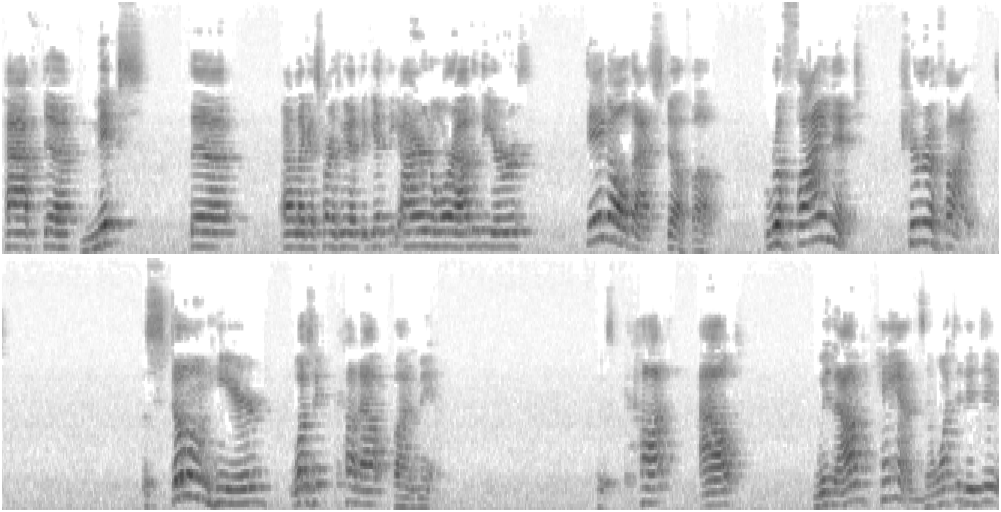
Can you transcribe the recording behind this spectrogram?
Have to mix the uh, like as far as we have to get the iron ore out of the earth, dig all that stuff up, refine it, purify it. The stone here wasn't cut out by man. It was cut out without hands. And what did it do?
